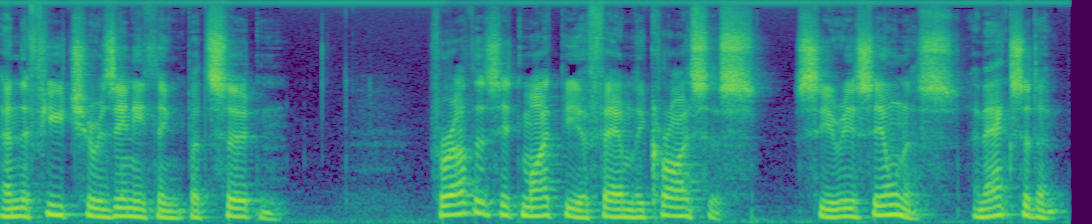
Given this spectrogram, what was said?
and the future is anything but certain. For others, it might be a family crisis, serious illness, an accident,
